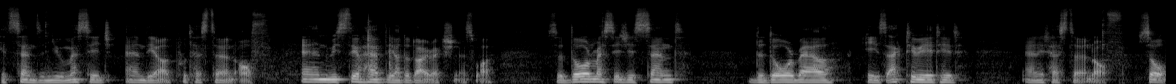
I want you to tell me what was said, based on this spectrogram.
it sends a new message and the output has turned off. And we still have the other direction as well. So door message is sent, the doorbell is activated and it has turned off. So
